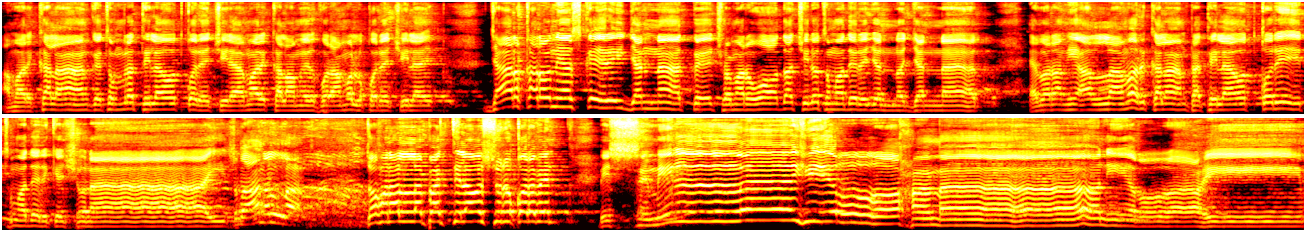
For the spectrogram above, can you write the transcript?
আমার কালামকে তোমরা তিলাওয়াত করেছিলে, আমার কালামের উপর আমল করেছিলে। যার কারণে আজকের এই জান্নাত পেয়েছ, আমার ওয়াদা ছিল তোমাদের জন্য জান্নাত। এবার আমি আল্লাহ আমার কালামটা তিলাওয়াত করে তোমাদেরকে শোনাই। সুবহানাল্লাহ। তখন আল্লাহ পাক তিলাওয়াত শুরু করবেন বিসমিল্লাহির রহমানির রহিম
